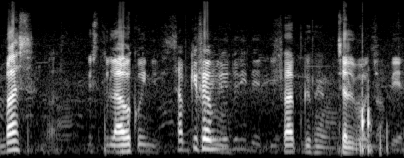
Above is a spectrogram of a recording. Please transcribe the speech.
बस। इसके अलावा कोई नहीं। सबकी फैमिली सबकी फैमिली चल बहुत शुक्रिया।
